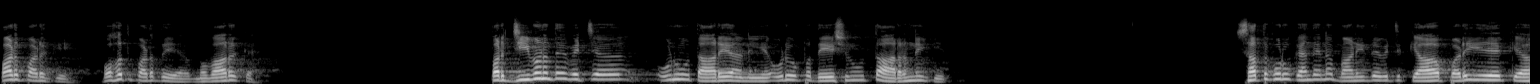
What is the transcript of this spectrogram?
ਪੜ ਪੜ ਕੇ, ਬਹੁਤ ਪੜਦੇ ਆ, ਮੁਬਾਰਕ ਹੈ। ਪਰ ਜੀਵਨ ਦੇ ਵਿੱਚ ਉਹਨੂੰ ਉਤਾਰਿਆ ਨਹੀਂ ਹੈ, ਉਹਦੇ ਉਪਦੇਸ਼ ਨੂੰ ਧਾਰਨ ਨਹੀਂ ਕੀਤਾ। ਸਤਿਗੁਰੂ ਕਹਿੰਦੇ ਨਾ, ਬਾਣੀ ਦੇ ਵਿੱਚ ਕਿਆ ਪੜ੍ਹੀਏ, ਕਿਆ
